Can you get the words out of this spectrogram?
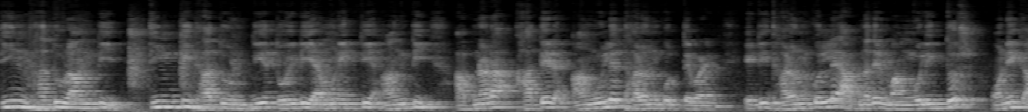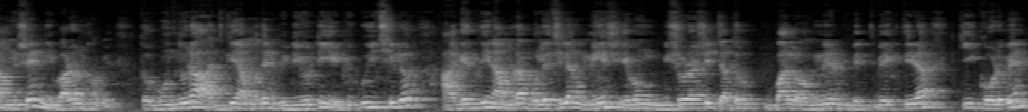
তিন ধাতুর আংটি, তিনটি ধাতু দিয়ে তৈরি এমন একটি আংটি আপনারা হাতের আঙুলে ধারণ করতে পারেন। এটি ধারণ করলে আপনাদের মাঙ্গলিক দোষ অনেকাংশে নিবারণ হবে। তো বন্ধুরা, আজকে আমাদের ভিডিওটি এটুকুই ছিল। আগের দিন আমরা বলেছিলাম মেষ এবং বিশ্বরাশির জাতক বা লগ্নের ব্যক্তি- ব্যক্তিরা কি করবেন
